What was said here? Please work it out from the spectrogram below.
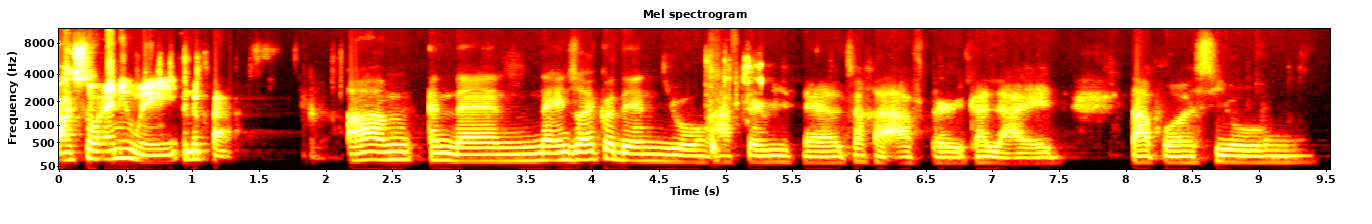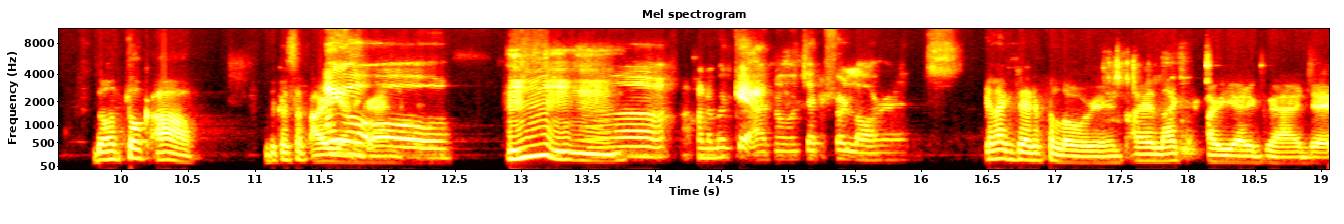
oh, so anyway, ano pa? Um, and then, na-enjoy ko din yung After We Fell, tsaka After We Collide. Tapos yung Don't Look Up because of Ay, Ariana oo. Grande. Mm, mm, mm. Ah, ako naman kay ano, Jennifer Lawrence. I like Jennifer Lawrence. I like Ariana Grande.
